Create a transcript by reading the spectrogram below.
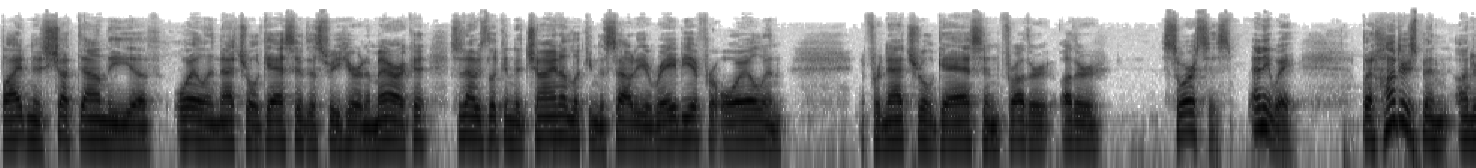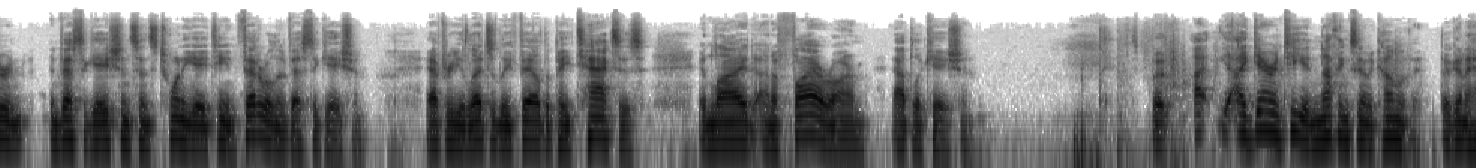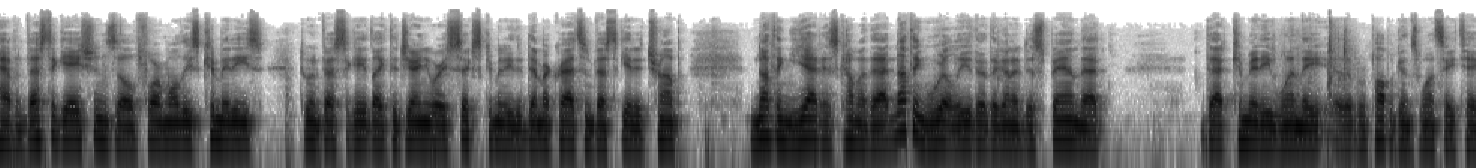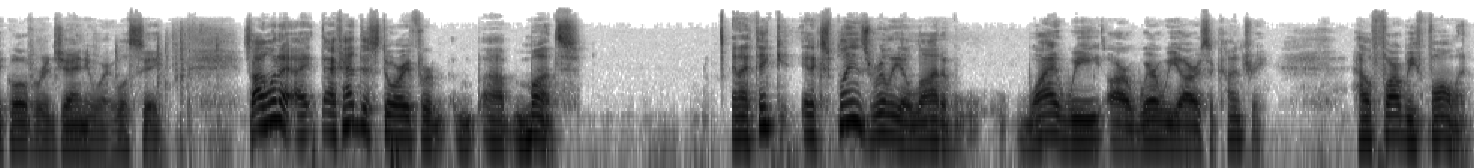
Biden has shut down the uh, oil and natural gas industry here in America. So now he's looking to China, looking to Saudi Arabia for oil and for natural gas and for other other sources. Anyway, but Hunter's been under investigation since 2018, federal investigation, after he allegedly failed to pay taxes and lied on a firearm application. But I, I guarantee you, nothing's going to come of it. They're going to have investigations. They'll form all these committees to investigate, like the January 6th committee. The Democrats investigated Trump. Nothing yet has come of that. Nothing will either. They're going to disband that that committee when they uh, the Republicans once they take over in January. We'll see. So I want to. I've had this story for uh, months, and I think it explains really a lot of why we are where we are as a country, how far we've fallen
